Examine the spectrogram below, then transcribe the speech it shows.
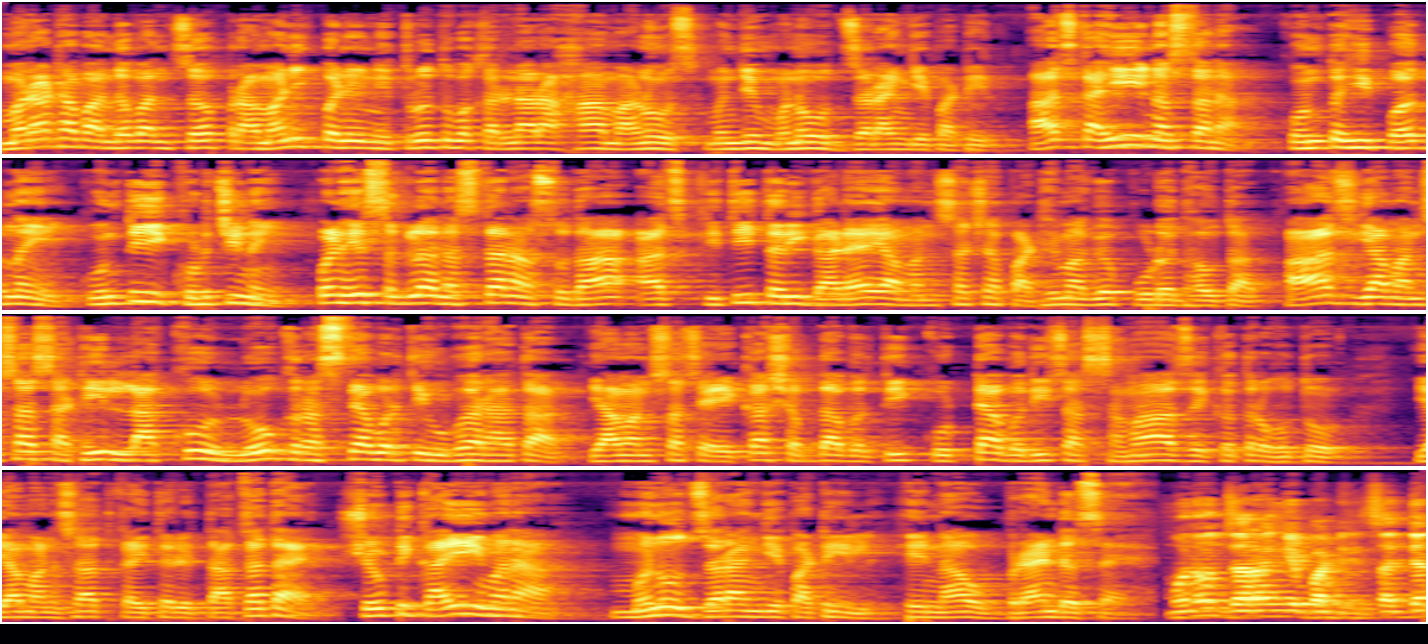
मराठा बांधवांचं प्रामाणिकपणे नेतृत्व करणारा हा माणूस म्हणजे मनोज जरांगे पाटील. आज काहीही नसताना कोणतंही पद नाही कोणतीही खुर्ची नाही. पण हे सगळं नसताना सुद्धा आज कितीतरी गाड्या या माणसाच्या पाठीमागे पुढे धावतात. आज या माणसासाठी लाखो लोक रस्त्यावरती उभं राहतात. या माणसाच्या एका शब्दावरती कोट्यावधीचा समाज एकत्र होतो. या माणसात काहीतरी ताकद आहे. शेवटी काही म्हणा. मनोज जरांगे पाटील हे नाव ब्रँडच आहे. मनोज जरांगे पाटील सध्या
